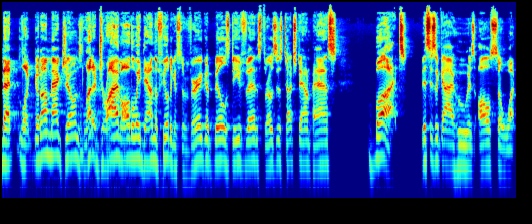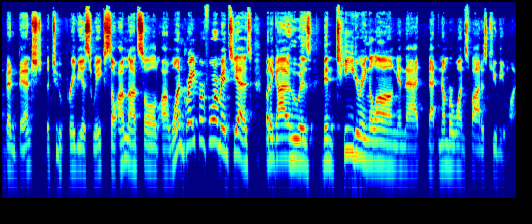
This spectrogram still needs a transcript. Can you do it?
that, look, good on Mac Jones, led a drive all the way down the field against a very good Bills defense, throws his touchdown pass. But this is a guy who has also what been benched the two previous weeks. So I'm not sold on one great performance, yes, but a guy who has been teetering along in that that number one spot as QB one.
